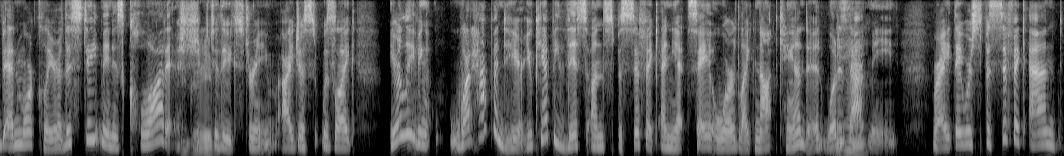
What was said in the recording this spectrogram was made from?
been more clear. This statement is cloddish Agreed. to the extreme. I just was like, "You're leaving. What happened here? You can't be this unspecific and yet say a word like not candid. What does that mean?" Right? They were specific and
